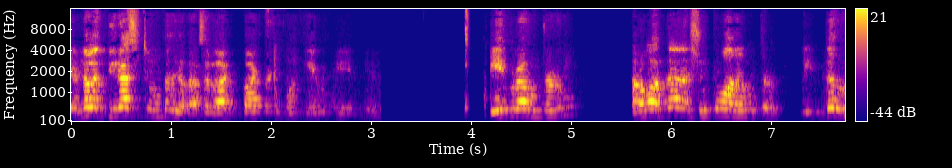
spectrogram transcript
జనరల్ క్యూరియాసిటీ ఉంటుంది కదా అసలు ఆ డిపార్ట్మెంట్ ఏమి ఏమిటి ఉంటాడు? తర్వాత శివకుమార్ అని ఉంటాడు. ఇద్దరు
